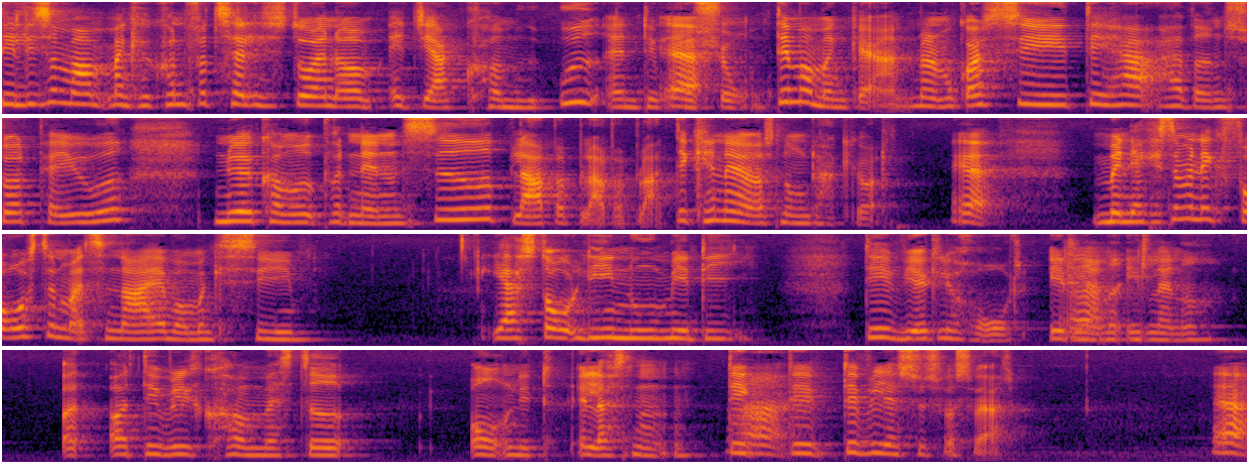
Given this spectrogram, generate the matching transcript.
Det er ligesom om, man kan kun fortælle historien om, at jeg er kommet ud af en depression. Ja. Det må man gerne. Man må godt sige, at det her har været en sort periode. Nu er jeg kommet ud på den anden side, bla bla bla bla bla. Det kender jeg også nogen, der har gjort. Ja. Men jeg kan simpelthen ikke forestille mig et scenarie, hvor man kan sige, jeg står lige nu midt i. Det er virkelig hårdt. Et ja. eller andet, et eller andet. Og, og det vil komme afsted ordentligt. Eller sådan. Det, Nej. det, det vil jeg synes var svært. Ja.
